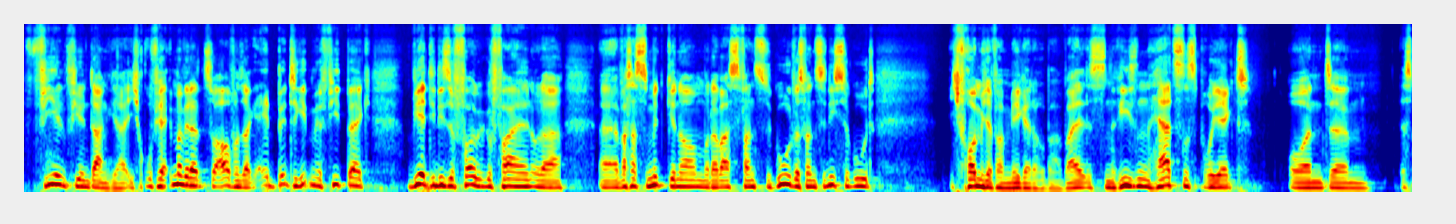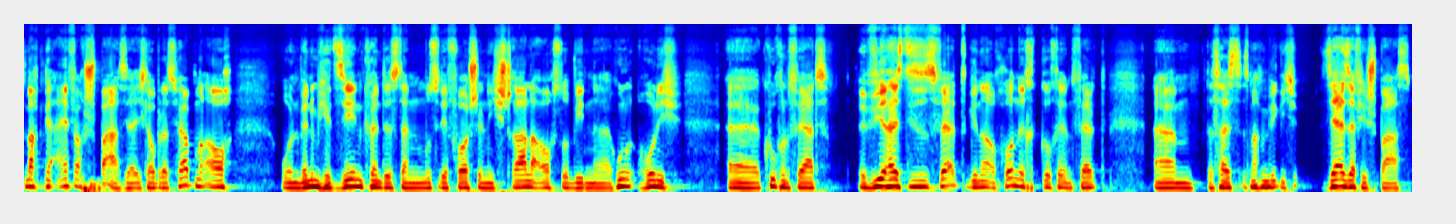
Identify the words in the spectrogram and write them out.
Vielen, vielen Dank. Ja, ich rufe ja immer wieder dazu auf und sage, ey, bitte gib mir Feedback. Wie hat dir diese Folge gefallen oder äh, was hast du mitgenommen oder was fandst du gut, was fandst du nicht so gut? Ich freue mich einfach mega darüber, weil es ist ein riesen Herzensprojekt und ähm, es macht mir einfach Spaß. Ja, ich glaube, das hört man auch. Und wenn du mich jetzt sehen könntest, dann musst du dir vorstellen, ich strahle auch so wie ein äh, Honigkuchenpferd. Äh, wie heißt dieses Pferd? Genau, Honigkuchenpferd. Ähm, das heißt, es macht mir wirklich sehr, sehr viel Spaß.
